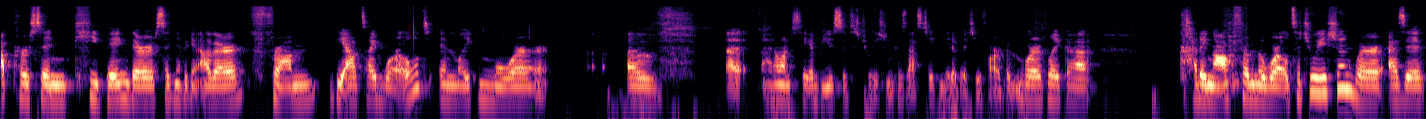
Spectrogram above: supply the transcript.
a person keeping their significant other from the outside world and like more of I I don't want to say abusive situation because that's taking it a bit too far, but more of like a cutting off from the world situation where as it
